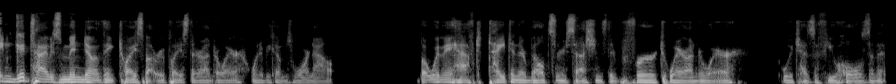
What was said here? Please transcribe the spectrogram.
In good times, men don't think twice about replacing their underwear when it becomes worn out. But when they have to tighten their belts in recessions, they prefer to wear underwear, which has a few holes in it.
